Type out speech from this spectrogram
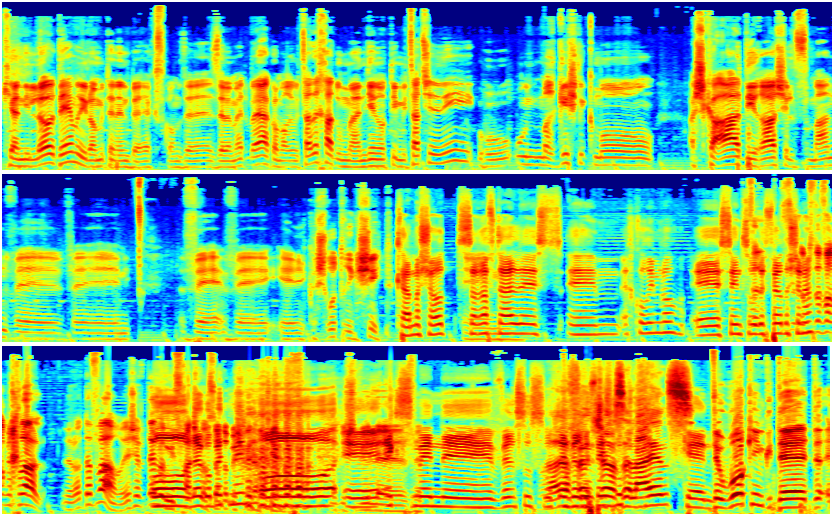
כי אני לא יודע אם אני לא מתעניין באקסקום, זה, זה באמת בעיה, כלומר מצד אחד הוא מעניין אותי, מצד שני הוא, הוא מרגיש לי כמו השקעה אדירה של זמן ו... ו... וכשרות רגשית. כמה שעות שרפת אמ, על, אה, אמ, איך קוראים לו? סיינס רוד אפרד השנה? זה לא דבר בכלל, זה לא דבר, יש הבדל או במשחק שאתה עושה אותו בשביל או בשביל, אה, אקסמן versus אה, Avengers בפייסבוק. Alliance. כן. The Walking Dead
